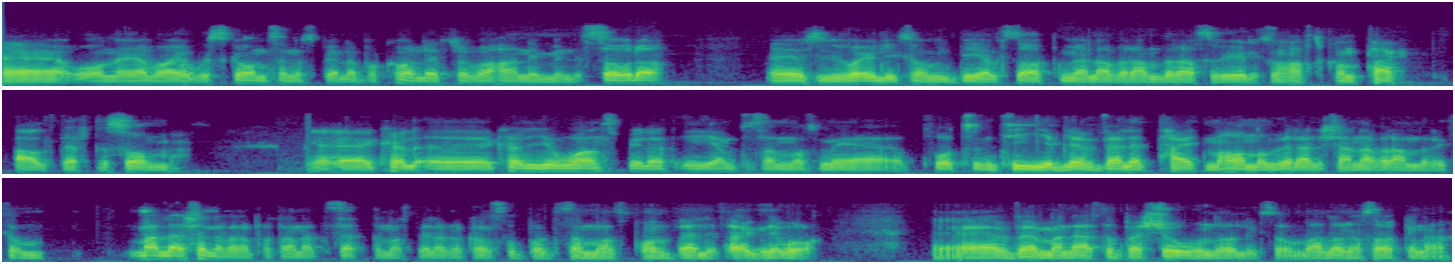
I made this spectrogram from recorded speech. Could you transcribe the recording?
Eh, och när jag var i Wisconsin och spelade på college så var han i Minnesota. Eh, så vi var ju liksom delstat mellan varandra, så vi har liksom haft kontakt allt eftersom. Eh, Karl eh, Johan spelade ett EM tillsammans med 2010, blev väldigt tajt med honom. Vi lärde känna varandra. Liksom. Man lär känna varandra på ett annat sätt när man spelar amerikansk fotboll tillsammans på en väldigt hög nivå. Eh, vem man är som person och liksom alla de sakerna.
